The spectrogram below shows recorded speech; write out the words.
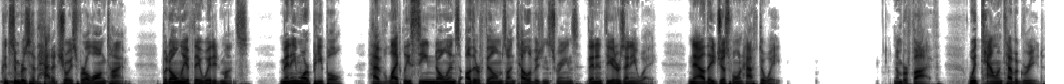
Consumers have had a choice for a long time, but only if they waited months. Many more people have likely seen Nolan's other films on television screens than in theaters anyway. Now they just won't have to wait. Number five, would talent have agreed?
